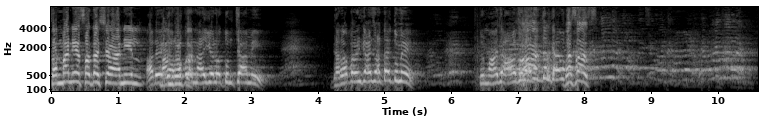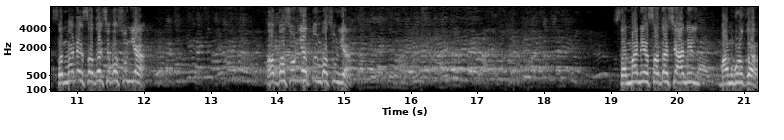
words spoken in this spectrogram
सन्मान्य सदस्य अनिल अरे घरापर्यंत नाही गेलो तुमच्या आम्ही. घरापर्यंत काय जाताय तुम्ही? तुम्ही माझ्या आवाजाबद्दल काय सन्मान्य सदस्य बसून घ्या बसून घ्या तुम्ही बसून घ्या सन्मान्य सदस्य अनिल मामगुळकर.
